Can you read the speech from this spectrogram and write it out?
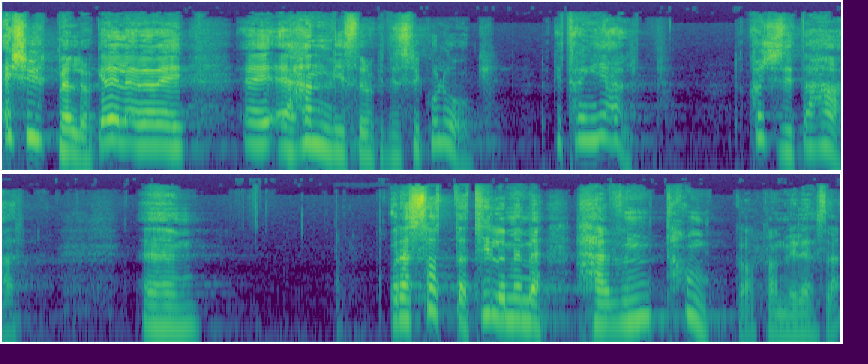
Jeg sjukmelder dere, eller jeg, jeg, jeg, henviser dere til psykolog. Dere trenger hjelp. Dere kan ikke sitte her. Um, og De satt der til og med med hevntanker, kan vi lese.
